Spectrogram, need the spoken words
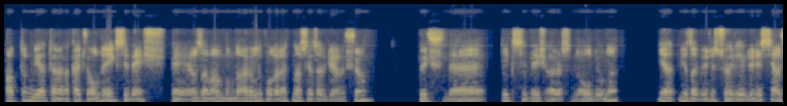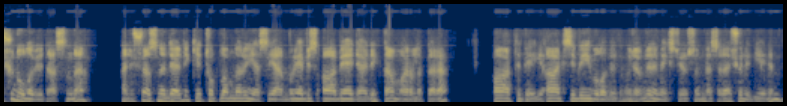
Attım diğer tarafa kaç oldu? Eksi 5. E, o zaman bunda aralık olarak nasıl yazabiliyormuşum? 3 ile eksi 5 arasında olduğunu yazabiliriz, söyleyebiliriz. Yani şu da olabilirdi aslında. Hani şurasında derdik ki toplamların yarısı. Yani buraya biz AB derdik mı aralıklara. A artı B'yi, A eksi B'yi bulabilirim. Hocam ne demek istiyorsun? Mesela şöyle diyelim.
